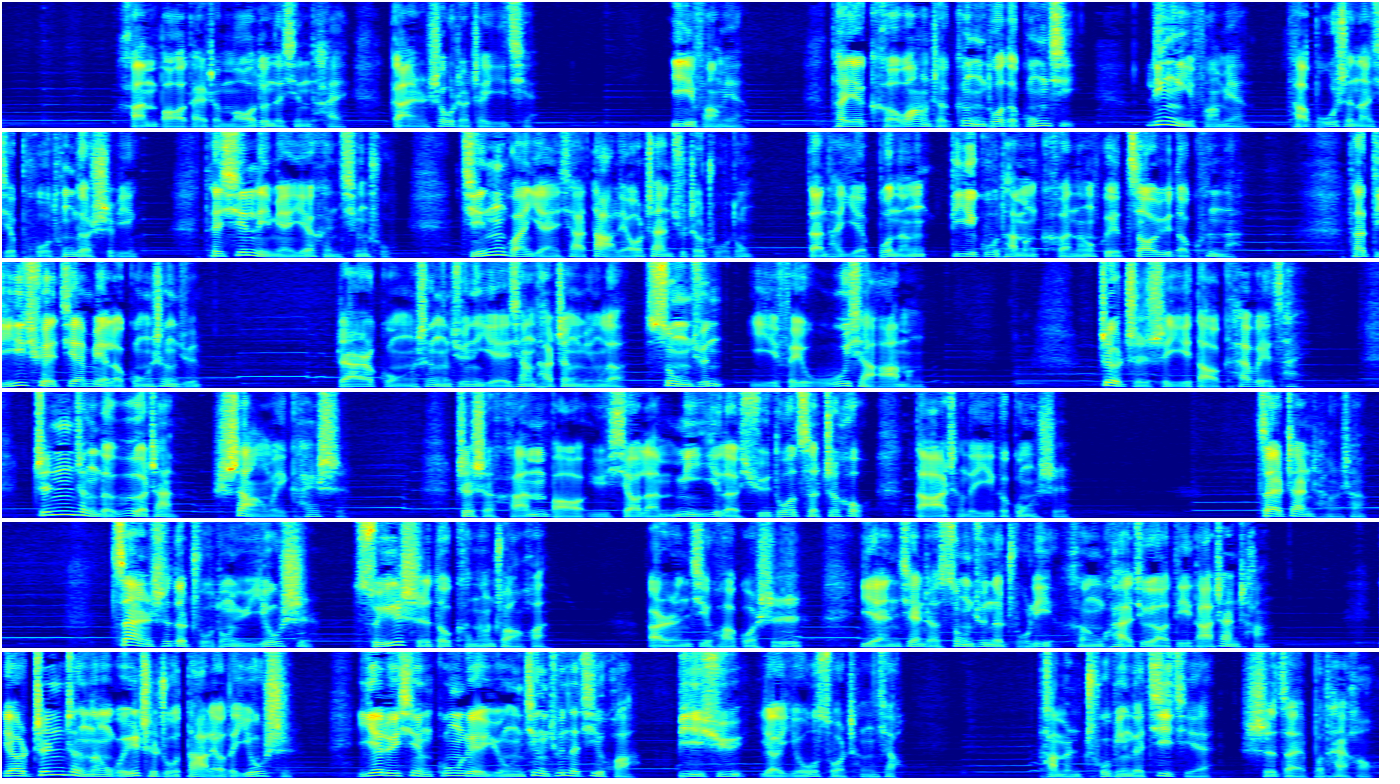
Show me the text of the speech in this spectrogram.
韩宝带着矛盾的心态感受着这一切，一方面，他也渴望着更多的功绩；另一方面，他不是那些普通的士兵，他心里面也很清楚，尽管眼下大辽占据着主动，但他也不能低估他们可能会遭遇的困难。他的确歼灭了巩胜军，然而巩胜军也向他证明了宋军已非无下阿蒙。这只是一道开胃菜，真正的恶战尚未开始。这是韩宝与萧兰密议了许多次之后达成的一个共识。在战场上，暂时的主动与优势随时都可能转换。二人计划过十日，眼见着宋军的主力很快就要抵达战场。要真正能维持住大辽的优势，耶律性攻略永靖军的计划必须要有所成效。他们出兵的季节实在不太好，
